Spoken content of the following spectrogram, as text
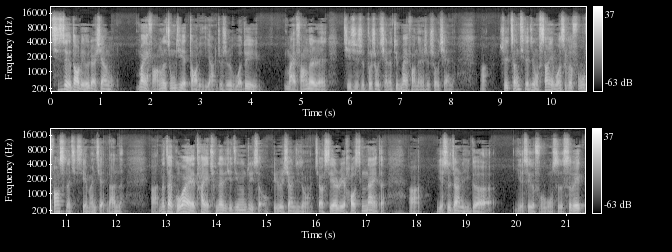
其实这个道理有点像卖房的中介道理一样，就是我对买房的人其实是不收钱的，对卖房的人是收钱的啊。所以整体的这种商业模式和服务方式呢，其实也蛮简单的。啊，那在国外它也存在的一些竞争对手，比如像这种叫 Siri Housing Net，啊，也是这样的一个，也是一个服务公司，是为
